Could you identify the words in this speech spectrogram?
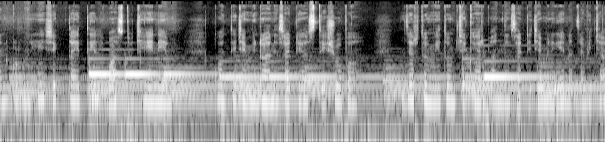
प्राण्यांकडूनही शिकता येतील. वास्तूचे हे नियम कोणती जमीन राहण्यासाठी असते? शुभ. जर तुम्ही तुमचे घर बांधण्यासाठी जमीन घेण्याचा विचार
